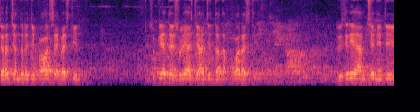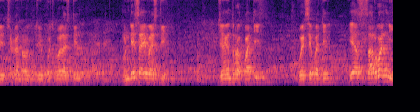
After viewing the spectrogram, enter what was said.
शरदचंद्रजी पवार साहेब असतील सुप्रियाताई सुळे असतील अजितदादा पवार असतील दुसरे आमचे नेते छगनरावजी भुजबळ असतील मुंडे साहेब असतील जयंतराव पाटील वळसे पाटील या सर्वांनी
